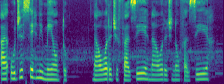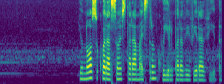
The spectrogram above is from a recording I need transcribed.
a, o discernimento na hora de fazer, na hora de não fazer. E o nosso coração estará mais tranquilo para viver a vida.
